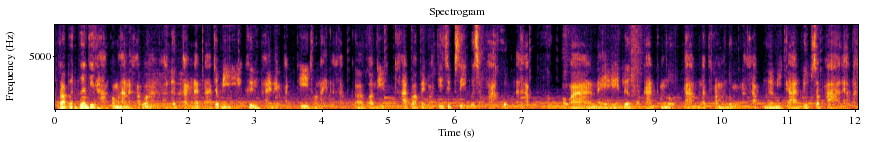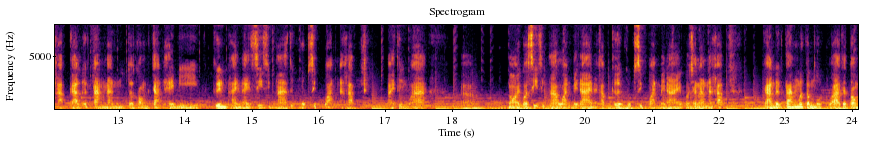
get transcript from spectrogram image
สำหรับเพื่อนๆที่ถามเข้ามานะครับว่าเลือกตั้งนั้นน่าจะมีขึ้นภายในวันที่เท่าไหร่นะครับ ก็ตอนนี้คาดว่าเป็นวันที่ 14พฤษภาคมนะครับ เพราะว่าในเรื่องของการกำหนดตามรัฐธรรมนูญนะครับ เมื่อมีการยุบสภาแล้วนะครับ การเลือกตั้งนั้นจะต้องจัดให้มีขึ้นภายใน 45-60 วันนะครับ หมายถึงว่าน้อยกว่า 45 วันไม่ได้นะครับ เกิน 60 วันไม่ได้ เพราะฉะนั้นนะครับ การเลือกตั้งเมื่อกำหนดว่าจะต้อง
